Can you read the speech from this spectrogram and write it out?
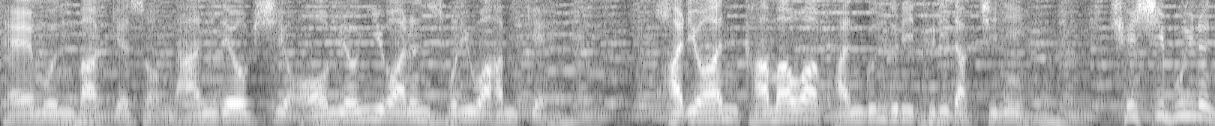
대문 밖에서 난데없이 어명이 와는 소리와 함께 화려한 가마와 관군들이 들이닥치니 최씨 부인은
